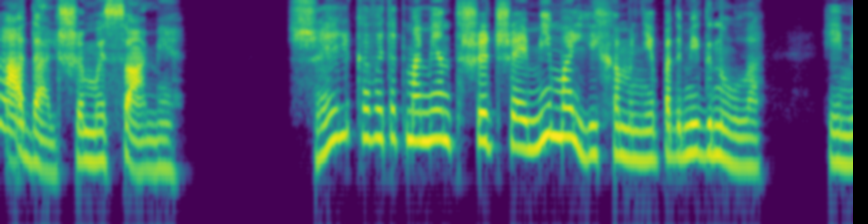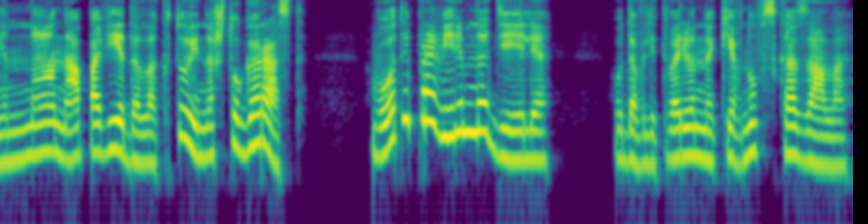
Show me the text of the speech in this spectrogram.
а дальше мы сами». Шелька в этот момент, шедшая мимо, лихо мне подмигнула. Именно она поведала, кто и на что гораст. Вот и проверим на деле. Удовлетворенно кивнув, сказала.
